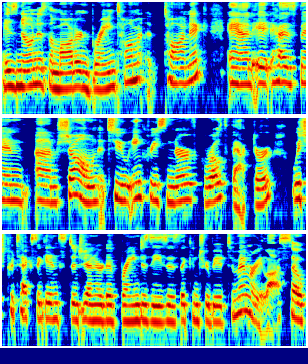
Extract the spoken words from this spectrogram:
is known as the modern brain tonic, and it has been um, shown to increase nerve growth factor, which protects against degenerative brain diseases that contribute to memory loss. So,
